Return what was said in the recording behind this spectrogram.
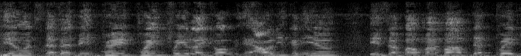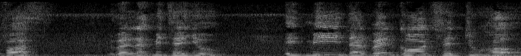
parents that have been praying, praying for you, like all, all you can hear is about my mom that prayed for us. Well, let me tell you, it means that when God said to her,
